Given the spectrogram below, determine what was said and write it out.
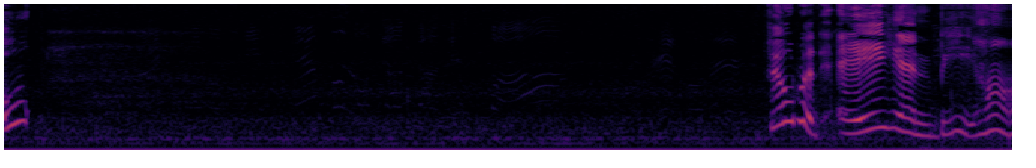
Oh. Filled with A and B, huh?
